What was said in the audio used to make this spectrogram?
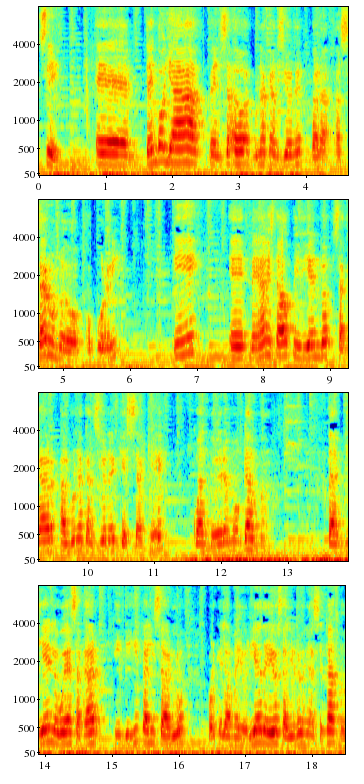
Sí, eh, tengo ya pensado algunas canciones para hacer un nuevo opurri y eh, me han estado pidiendo sacar algunas canciones que saqué cuando éramos gamma. También lo voy a sacar y digitalizarlo porque la mayoría de ellos salieron en acetato.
